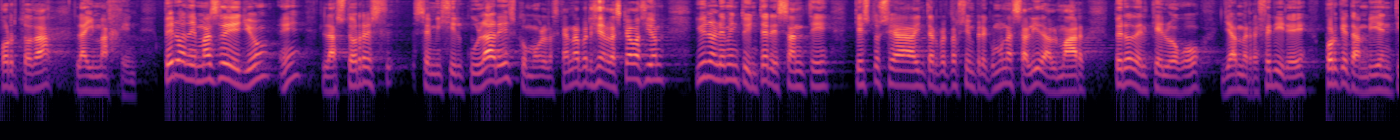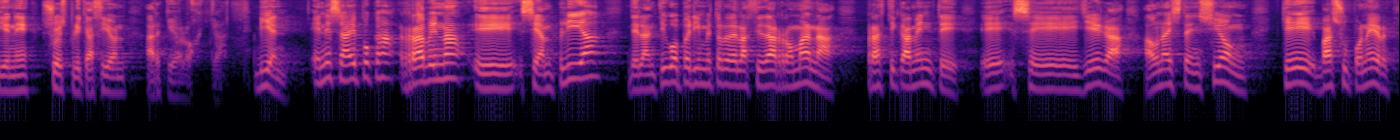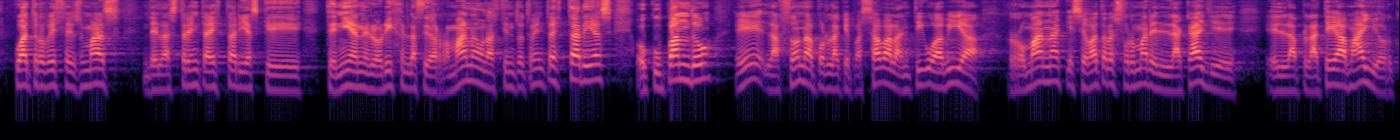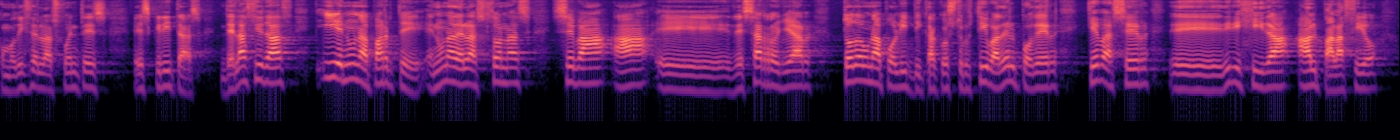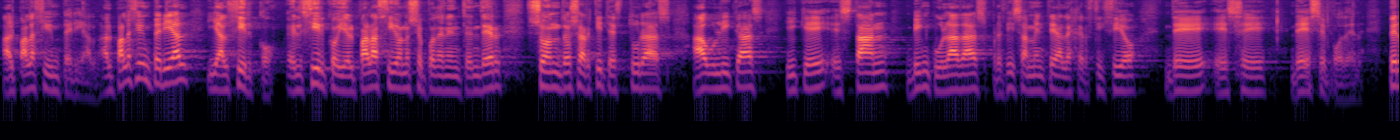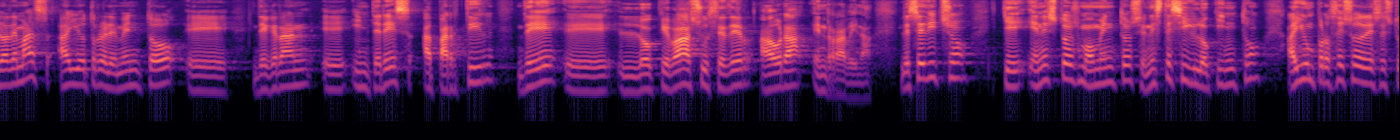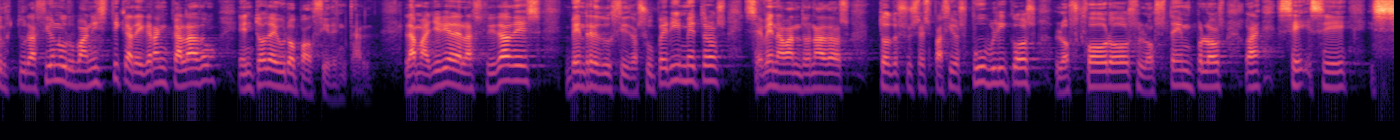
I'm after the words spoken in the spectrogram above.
por toda la imagen. Pero además de ello, ¿eh? las torres semicirculares, como las que han aparecido en la excavación, y un elemento interesante, que esto se ha interpretado siempre como una salida al mar, pero del que luego ya me referiré, porque también tiene su explicación arqueológica. Bien, en esa época Rávena eh, se amplía del antiguo perímetro de la ciudad romana prácticamente eh, se llega a una extensión que va a suponer cuatro veces más de las 30 hectáreas que tenía en el origen la ciudad romana, unas 130 hectáreas, ocupando eh, la zona por la que pasaba la antigua vía romana, que se va a transformar en la calle, en la platea mayor, como dicen las fuentes escritas de la ciudad, y en una parte, en una de las zonas, se va a eh, desarrollar toda una política constructiva del poder que va a ser eh, dirigida al palacio, al palacio imperial, al palacio imperial y al circo. El circo y el palacio no se pueden entender, son dos arquitecturas áulicas y que están vinculadas precisamente al ejercicio de ese, de ese poder. Pero además hay otro elemento eh, de gran eh, interés a partir de lo que va a suceder ahora en Rávena. Les he dicho que en estos momentos, en este siglo V, hay un proceso de desestructuración urbanística de gran calado en toda Europa occidental. La mayoría de las ciudades ven reducidos sus perímetros, se ven abandonados todos sus espacios públicos, los foros, los templos.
